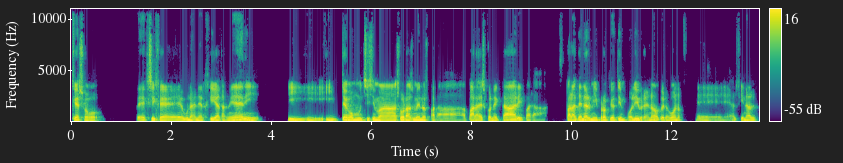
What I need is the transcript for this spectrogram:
que eso exige una energía también y, y, tengo muchísimas horas menos para, para desconectar y para, para tener mi propio tiempo libre, ¿no? Pero bueno, eh, al final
